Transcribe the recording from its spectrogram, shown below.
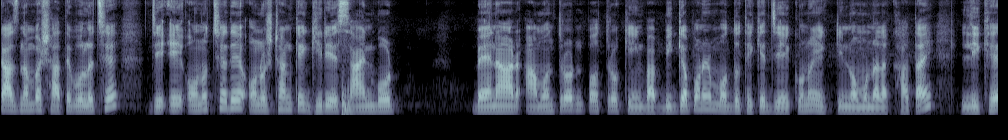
কাজ নাম্বার সাথে বলেছে যে, এই অনুচ্ছেদে অনুষ্ঠানকে ঘিরে সাইনবোর্ড, ব্যানার, আমন্ত্রণপত্র কিংবা বিজ্ঞাপনের মধ্য থেকে যে কোনো একটি নমুনা খাতায় লিখে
